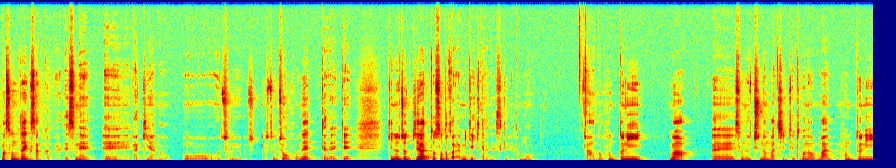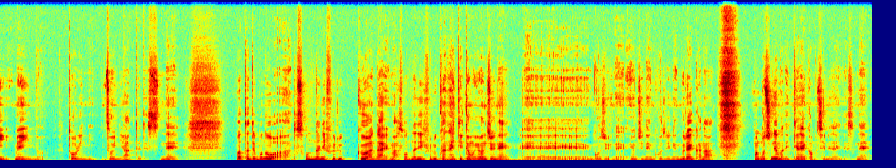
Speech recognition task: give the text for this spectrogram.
まあ、その大工さんからですね、えー、空き家の情報をね頂いて昨日ちょっちらっと外から見てきたんですけれどもあの本当にまあ、えー、そのうちの町というところの、まあ、本当にメインの通りに沿いにあってですねまあ、建物はそんなに古くはない、まあ、そんなに古くはないって言っても40年、えー、50年40年50年ぐらいかな、まあ、50年まで行ってないかもしれないですね。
